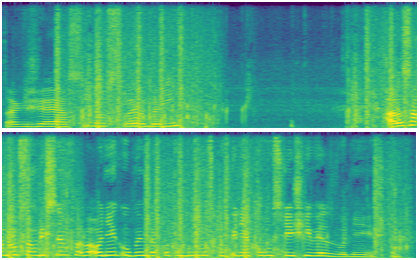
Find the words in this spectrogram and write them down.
Takže já si dám svoje obilí. Ale sám když jsem chleba od něj koupím, tak potom budu moct koupit nějakou hustější věc od něj ještě.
